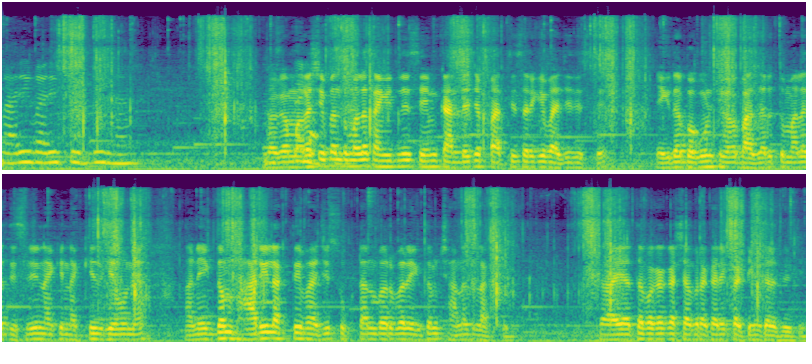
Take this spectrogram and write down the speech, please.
बारीक बारीक चिरली ना. बघा मगाशी पण तुम्हाला सांगितले सेम कांद्याच्या पातीसारखी भाजी दिसते. एकदा बघून ठेवा बाजारात तुम्हाला दिसली ना की नक्कीच घेऊन या. आणि एकदम भारी लागते भाजी सुकटांबरोबर एकदम छानच लागते. तर आई आता बघा कशा प्रकारे कटिंग करते ती.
